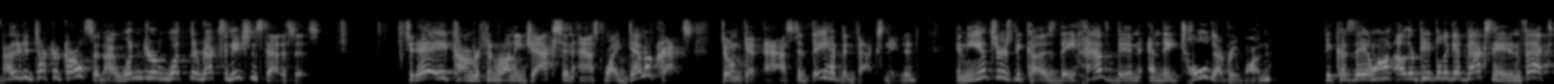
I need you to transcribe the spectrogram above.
Neither did Tucker Carlson. I wonder what their vaccination status is. Today, Congressman Ronny Jackson asked why Democrats don't get asked if they have been vaccinated. And the answer is because they have been, and they told everyone because they want other people to get vaccinated. In fact,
